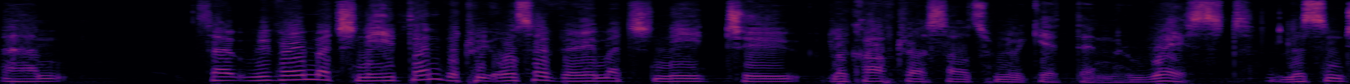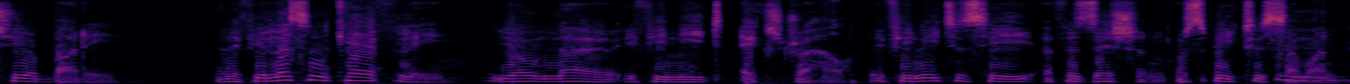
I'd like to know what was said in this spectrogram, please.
Um, so we very much need them, but we also very much need to look after ourselves when we get them. Rest, listen to your body. And if you listen carefully, you'll know if you need extra help, if you need to see a physician or speak to someone.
